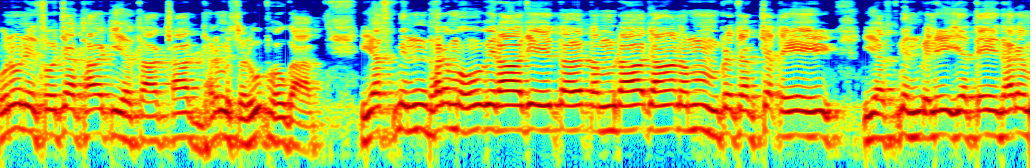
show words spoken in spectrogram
उन्होंने सोचा था कि यह साक्षात धर्म स्वरूप होगा। यस्मिन धर्मो विराजेत, तम राजानम प्रचक्षते। यस्मिन विलीयते धर्म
